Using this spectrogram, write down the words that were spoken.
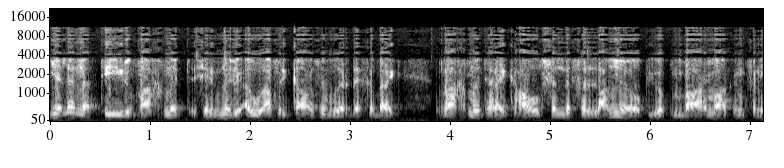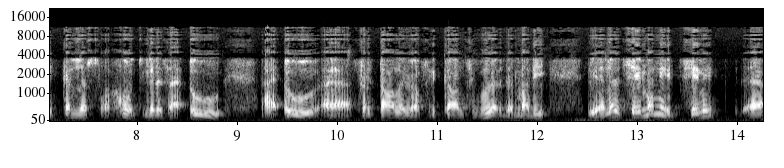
hele natuur wag met as jy nou die ou Afrikaanse woorde gebruik, wag met reikhalsende verlange op die openbarmaking van die kinders van God. Dit is hy ou hy ou uh, vertaling Afrikaanse woorde, maar die die inhoud sê maar net, sê net uh,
